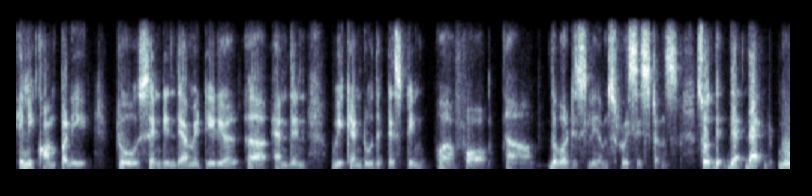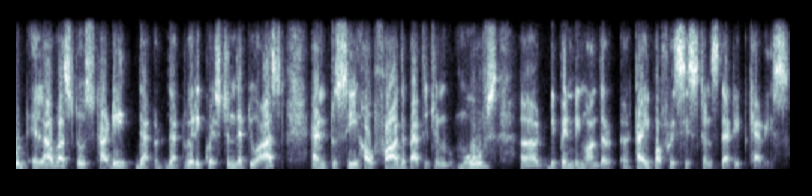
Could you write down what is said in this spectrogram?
any company to send in their material uh, and then we can do the testing uh, for uh, the verticillium's resistance. So th that, that would allow us to study that, that very question that you asked and to see how far the pathogen moves uh, depending on the uh, type of resistance that it carries.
